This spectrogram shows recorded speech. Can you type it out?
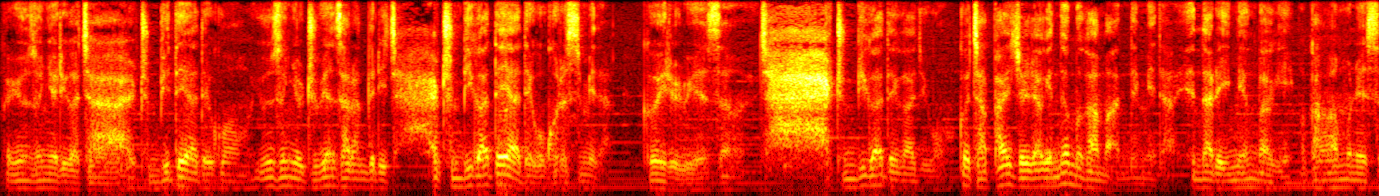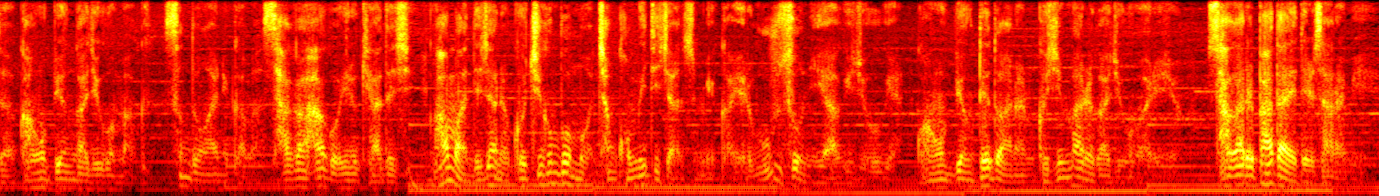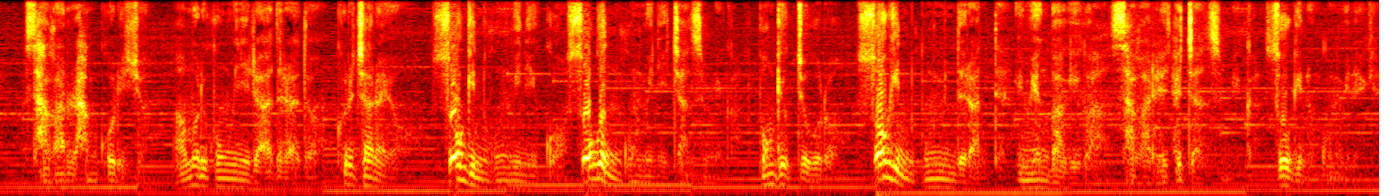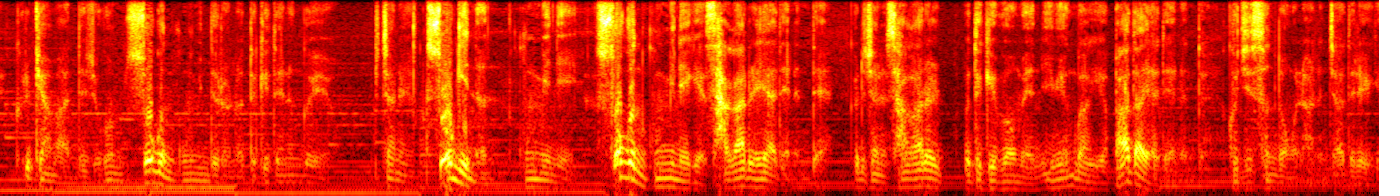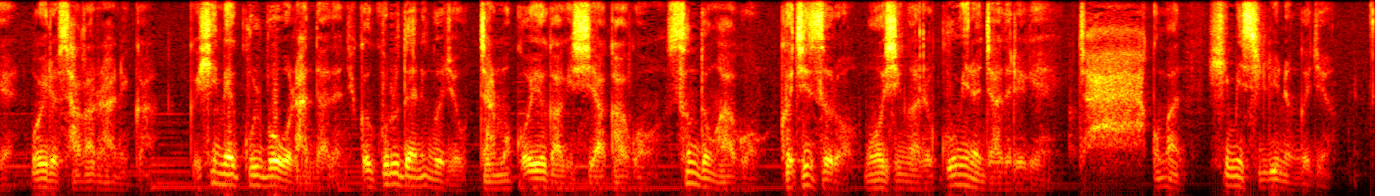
그 윤석열이가 잘 준비돼야 되고 윤석열 주변 사람들이 잘 준비가 돼야 되고 그렇습니다. 그 일을 위해서 잘 준비가 돼가지고 그 좌파의 전략에 넘어가면 안 됩니다. 옛날에 이명박이 강화문에서 광우병 가지고 막 선동하니까 막 사과하고 이렇게 하듯이 하면 안 되잖아요. 그 지금 보면 참 코미디지 않습니까? 여러분 우스운 이야기죠 그게. 광우병 때도 안 하는 거짓말을 가지고 말이죠. 사과를 받아야 될 사람이 사과를 한 꼴이죠. 아무리 국민이라 하더라도 그렇잖아요. 속인 국민이 있고 속은 국민이 있지 않습니까? 본격적으로 속인 국민들한테 이명박이가 사과를 했- 했지 않습니까? 속이는 국민에게 그렇게 하면 안 되죠. 그럼 속은 국민들은 어떻게 되는 거예요? 그렇잖아요. 속이는 국민이 속은 국민에게 사과를 해야 되는데 그렇잖아요. 사과를 어떻게 보면 이명박이가 받아야 되는데 거짓 선동을 하는 자들에게 오히려 사과를 하니까 그 힘에 굴복을 한다든지 거꾸로 되는 거죠. 잘못 꼬여가기 시작하고 선동하고 거짓으로 무엇인가를 꾸미는 자들에게 자꾸만 힘이 실리는 거죠.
